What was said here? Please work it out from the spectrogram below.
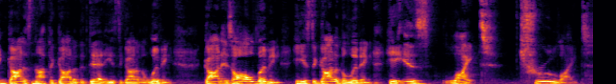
And God is not the God of the dead, He is the God of the living. God is all living. He is the God of the living. He is light, true light.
